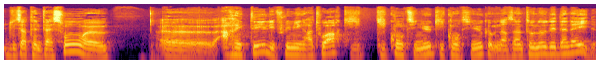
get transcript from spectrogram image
d'une certaine façon, euh, euh, arrêter les flux migratoires qui, continuent, qui continuent comme dans un tonneau des Danaïdes.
